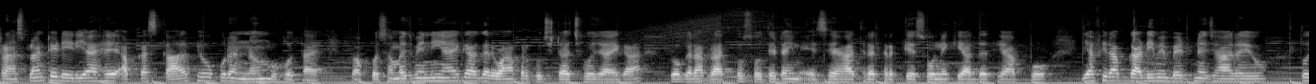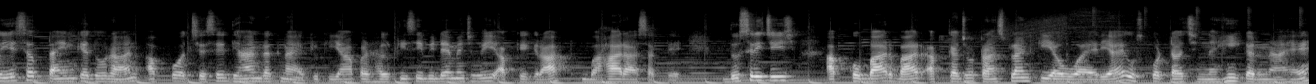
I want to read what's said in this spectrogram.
ट्रांसप्लांटेड एरिया है, आपका स्काल्प है, वो पूरा नम्ब होता है। तो आपको समझ में नहीं आएगा, अगर वहाँ पर कुछ टच हो जाएगा तो अगर आप रात को सोते टाइम ऐसे हाथ रख रख के सोने की आदत है आपको, या फिर आप गाड़ी में बैठने जा रहे हो तो ये सब टाइम के दौरान आपको अच्छे से ध्यान रखना है, क्योंकि यहाँ पर हल्की सी भी डैमेज हुई, आपके ग्राफ्ट बाहर आ सकते हैं। दूसरी चीज़, आपको बार बार आपका जो ट्रांसप्लांट किया हुआ एरिया है, उसको टच नहीं करना है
